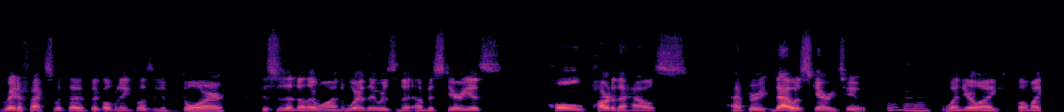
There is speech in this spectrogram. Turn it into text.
great effects with the the opening and closing of the door. This is another one where there was a, a mysterious whole part of the house after that was scary too hmm when you're like oh my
